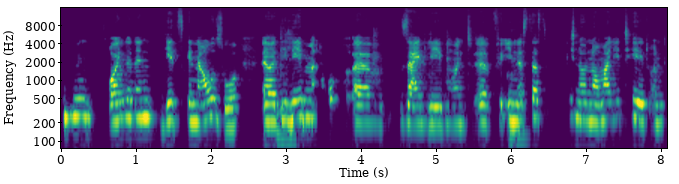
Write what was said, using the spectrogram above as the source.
Freunden, Freundinnen geht's genauso. Äh, die mhm. leben auch äh, sein Leben und äh, für ihn mhm. ist das wirklich eine Normalität. Und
